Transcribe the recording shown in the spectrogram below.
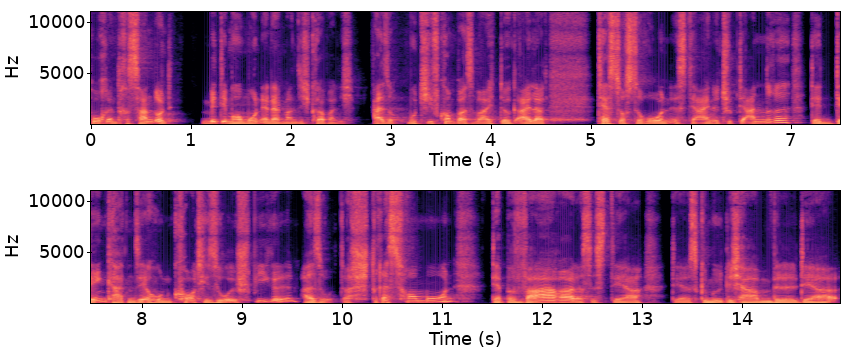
Hochinteressant. Und mit dem Hormon ändert man sich körperlich. Also Motivkompass war ich Dirk Eilert. Testosteron ist der eine Typ, der andere. Der Denker hat einen sehr hohen Cortisolspiegel, also das Stresshormon. Der Bewahrer, das ist der, der es gemütlich haben will, der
